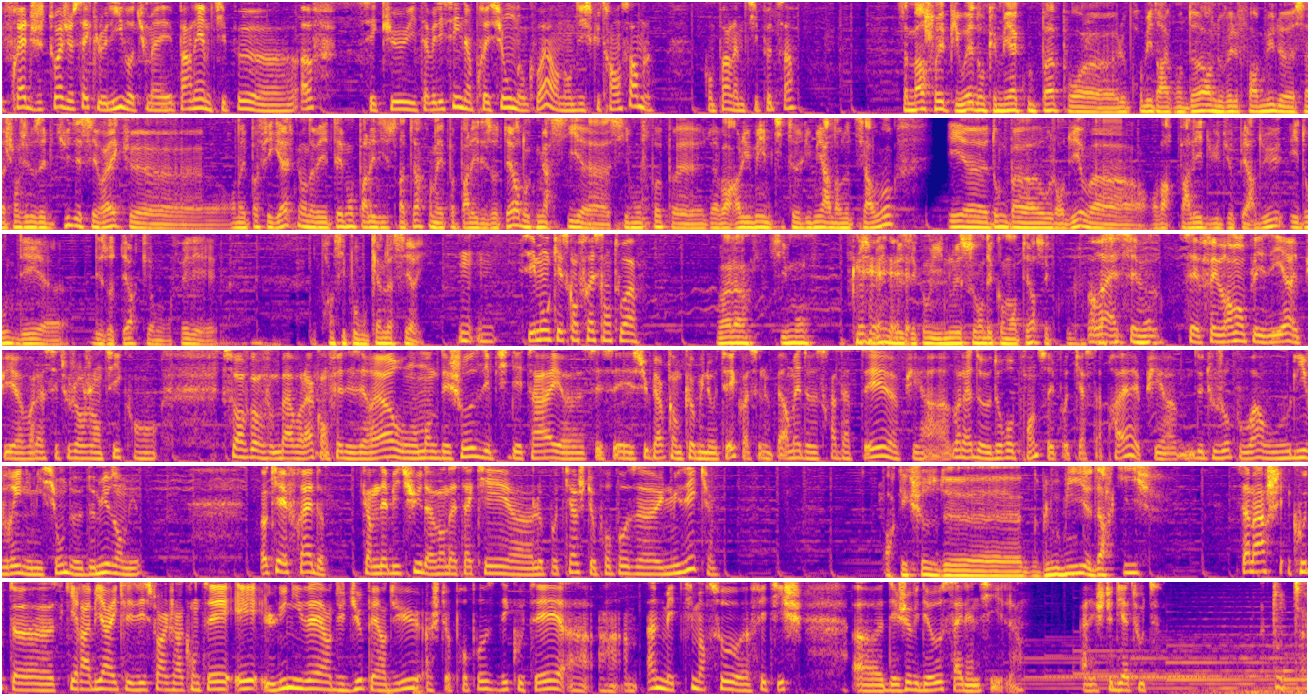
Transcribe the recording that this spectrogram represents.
Fred, toi, je sais que le livre, tu m'avais parlé un petit peu off, c'est qu'il t'avait laissé une impression, donc ouais, on en discutera ensemble. Qu'on parle un petit peu de ça. Ça marche, oui. Puis ouais, donc mea culpa pour euh, le premier Dragon d'Or, nouvelle formule, euh, ça a changé nos habitudes. Et c'est vrai que euh, on n'avait pas fait gaffe, mais on avait tellement parlé des illustrateurs qu'on n'avait pas parlé des auteurs. Donc merci à Simon Pop euh, d'avoir allumé une petite lumière dans notre cerveau. Et donc bah, aujourd'hui, on va, on va reparler du Dieu perdu et donc des, des auteurs qui ont fait les, les principaux bouquins de la série. Mm, mm. Simon, qu'est-ce qu'on ferait sans toi? Voilà, Simon. Il nous laisse des com- il nous laisse souvent des commentaires, c'est cool. Ouais, c'est ça fait vraiment plaisir et puis euh, voilà, c'est toujours gentil quand quand, bah voilà, quand on fait des erreurs ou on manque des choses, des petits détails, euh, c'est c'est superbe comme communauté quoi, ça nous permet de se réadapter euh, puis voilà de, de reprendre sur les podcasts après et puis de toujours pouvoir vous livrer une émission de, de mieux en mieux. OK Fred, comme d'habitude avant d'attaquer le podcast, je te propose une musique. Alors quelque chose de gloomy, darky. Ça marche, écoute, euh, ce qui ira bien avec les histoires que je racontais et l'univers du dieu perdu, euh, je te propose d'écouter euh, un, un de mes petits morceaux fétiches des jeux vidéo Silent Hill. Allez, je te dis à toutes. À toutes.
